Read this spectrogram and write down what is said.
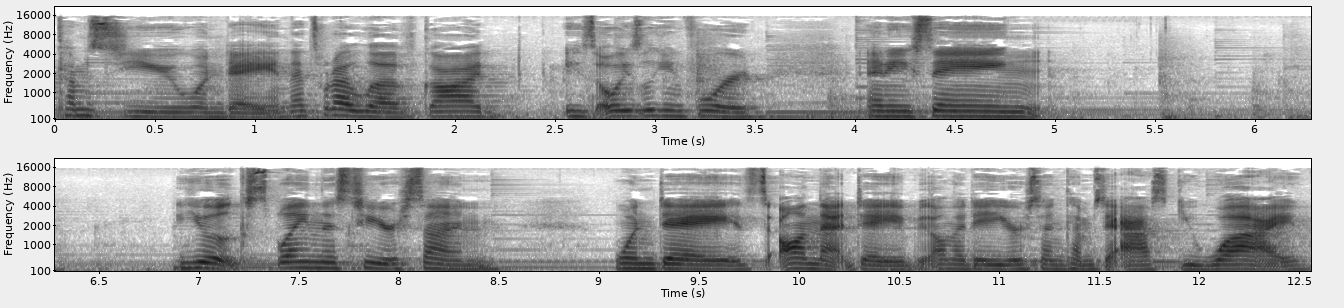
comes to you one day, and that's what I love, God is always looking forward, and He's saying, You'll explain this to your son one day. It's on that day, on the day your son comes to ask you why.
